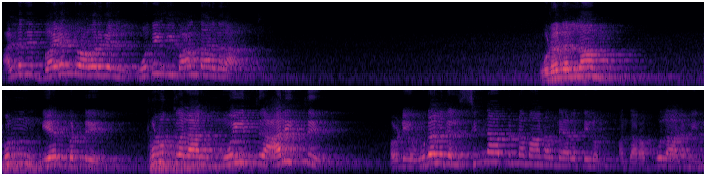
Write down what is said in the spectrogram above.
அல்லது பயந்து அவர்கள் ஒதுங்கி வாழ்ந்தார்களா? உடலெல்லாம் புண் ஏற்பட்டு புழுக்களால் மொய்த்து அரித்து அவருடைய உடல்கள் சின்ன பின்னமான நேரத்திலும் அந்த ரப்புல் ஆலமின்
